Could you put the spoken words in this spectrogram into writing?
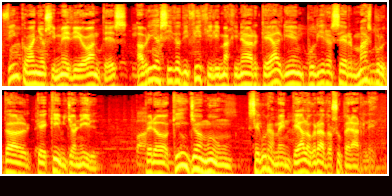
Cinco años y medio antes, habría sido difícil imaginar que alguien pudiera ser más brutal que Kim Jong-il. Pero Kim Jong-un seguramente ha logrado superarle.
